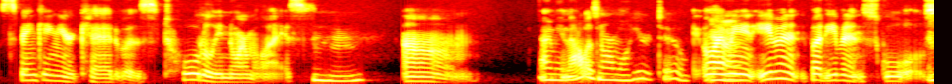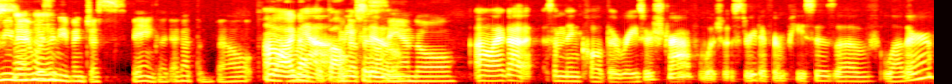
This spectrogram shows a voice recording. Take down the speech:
spanking your kid was totally normalized. Mhm. Um i mean that was normal here too well, I mean even but even in schools. I mean, I Mhm. wasn't even just spank. Like I got the belt. yeah i Oh, got yeah, the belt I got the too too. sandal. oh, I got something called the razor strap, which was three different pieces of leather.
